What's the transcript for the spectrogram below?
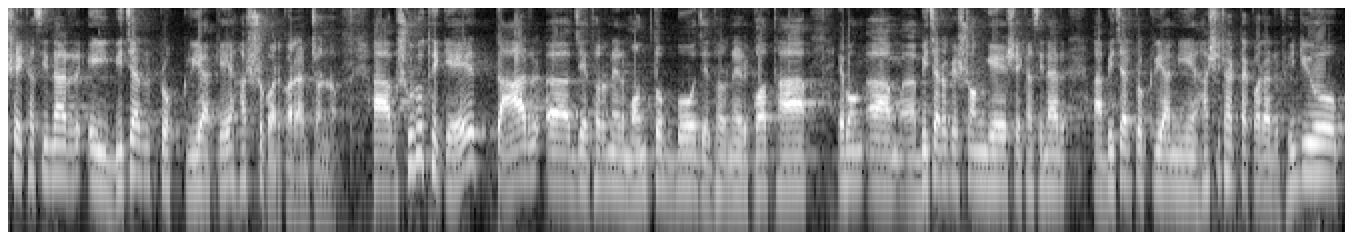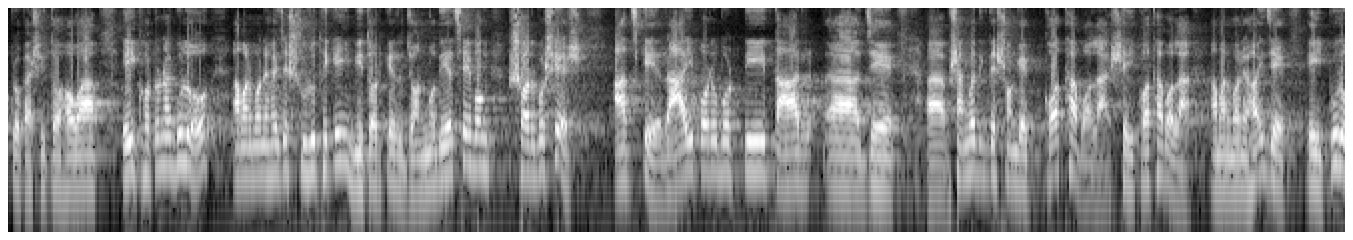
শেখ হাসিনার এই বিচার প্রক্রিয়াকে হাস্যকর করার জন্য। শুরু থেকে তার যে ধরনের মন্তব্য, যে ধরনের কথা এবং বিচারকের সঙ্গে শেখ হাসিনার বিচার প্রক্রিয়া নিয়ে হাসি ঠাট্টা করার ভিডিও প্রকাশিত হওয়া, এই ঘটনাগুলো আমার মনে হয় যে শুরু থেকেই বিতর্কের জন্ম দিয়েছে এবং সর্বশেষ আজকে রায় পরবর্তী তার যে সাংবাদিকদের সঙ্গে কথা বলা, সেই কথা বলা আমার মনে হয় যে এই পুরো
